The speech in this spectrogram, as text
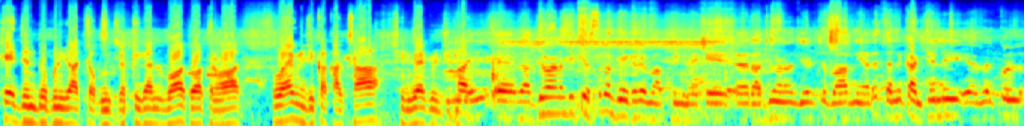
ਕਿ ਇਹ ਦਿਨ ਦੁੱਗਣੀ, ਰਾਤ ਚੌਗਣੀ ਤਰੱਕੀ ਕਰਨ। ਬਹੁਤ ਬਹੁਤ ਧੰਨਵਾਦ ਵਾਹਿਗੁਰੂ ਜੀ ਕਾ ਖਾਲਸਾ, ਸ੍ਰੀ ਵਾਹਿਗੁਰੂ ਜੀ ਕੀ ਫਤਿਹ। ਰਾਜੂ ਆਨੰਦ ਦੀ ਕਿਸ ਤਰ੍ਹਾਂ ਦੇਖ ਰਹੇ ਮਾਫੀ ਮੈਂ ਕਿ ਰਾਜੂ ਆਨੰਦ ਜੇਲ੍ਹ ਤੋਂ ਬਾਹਰ ਨਹੀਂ ਆ ਰਹੇ। ਤਿੰਨ ਘੰਟੇ ਲਈ ਬਿਲਕੁਲ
